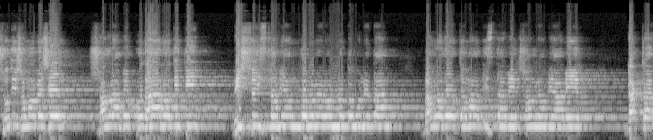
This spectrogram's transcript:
সুধী সমাবেশের সংগ্রামী প্রধান অতিথি, বিশ্ব ইসলামী আন্দোলনের অন্যতম নেতা, বাংলাদেশ জামাত ইসলামীর সংগ্রামী আমির, ডাক্তার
